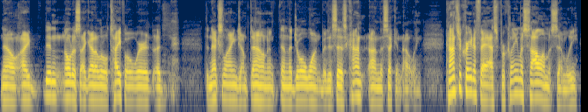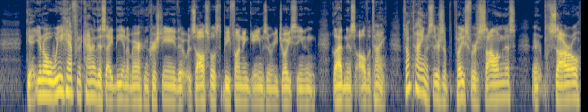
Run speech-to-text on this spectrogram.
Now, I didn't notice I got a little typo where uh, the next line jumped down and, and the Joel 1, but it says con- on the second outline consecrate a fast, proclaim a solemn assembly. You know, we have kind of this idea in American Christianity that it's all supposed to be fun and games and rejoicing and gladness all the time. Sometimes there's a place for solemnness, er, sorrow,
